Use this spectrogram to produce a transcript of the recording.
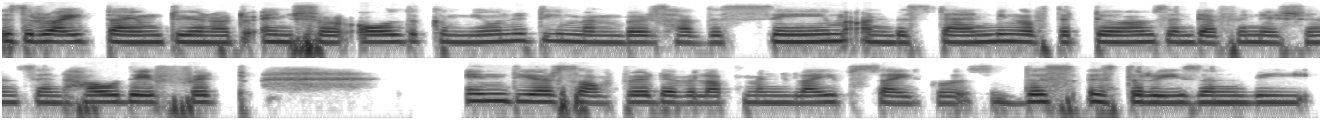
is the right time to you know to ensure all the community members have the same understanding of the terms and definitions and how they fit in their software development life cycles. This is the reason we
